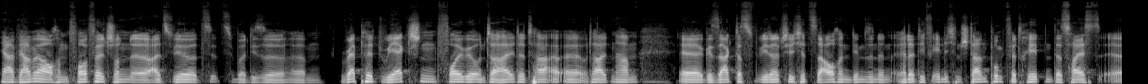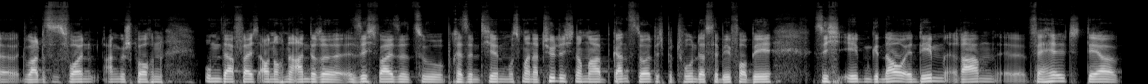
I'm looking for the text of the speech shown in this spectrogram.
Ja, wir haben ja auch im Vorfeld schon, äh, als wir jetzt über diese ähm, Rapid Reaction Folge unterhalten, äh, unterhalten haben, äh, gesagt, dass wir natürlich jetzt da auch in dem Sinne einen relativ ähnlichen Standpunkt vertreten. Das heißt, äh, du hattest es vorhin angesprochen, um da vielleicht auch noch eine andere Sichtweise zu präsentieren, muss man natürlich nochmal ganz deutlich betonen, dass der BVB sich eben genau in dem Rahmen äh, verhält, der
